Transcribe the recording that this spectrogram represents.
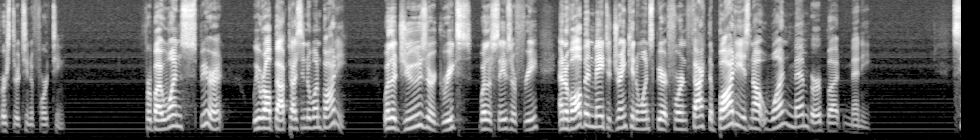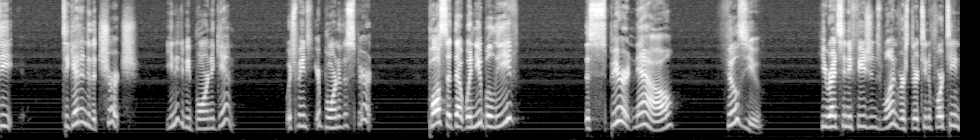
verse 13 to 14. For by one Spirit we were all baptized into one body, whether Jews or Greeks, whether slaves or free, and have all been made to drink into one Spirit. For in fact, the body is not one member, but many. See, to get into the church, you need to be born again, which means you're born of the Spirit. Paul said that when you believe, the Spirit now fills you. He writes in Ephesians 1, verse 13 to 14,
